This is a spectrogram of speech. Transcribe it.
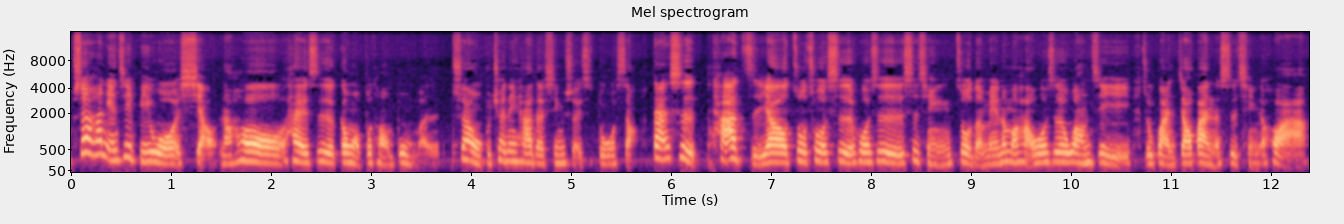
虽然她年纪比我小，然后她也是跟我不同部门，虽然我不确定她的薪水是多少，但是她只要做错事或是事情做得没那么好，或是忘记主管交办的事情的话，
